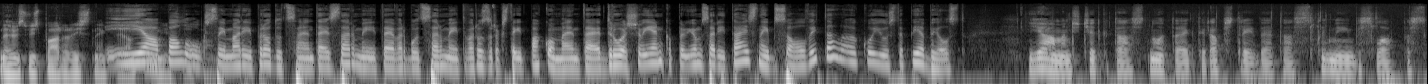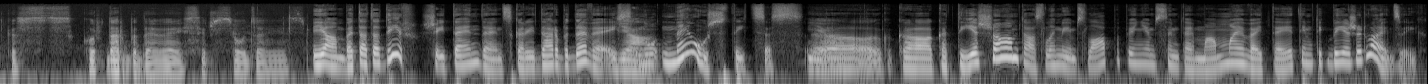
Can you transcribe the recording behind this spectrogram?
nevis vispār ar izsniegtu. Jā, palūksim arī producentei Sarmītē. Varbūt Sarmīte var uzrakstīt, pakomentēt. Droši vien, ka jums arī taisnība Solvita, ko jūs te piebilst. Jā, man šķiet, ka tās noteikti ir apstrīdētās slimības lapas, kas, kur darba devējs ir sūdzējies. Jā, bet tā tad ir šī tendence, ka arī darba devējs Jā. nu, neusticas, Jā. ka, ka tiešām tā slimības lapa, pieņemsim, tai mammai vai tētim tik bieži ir vajadzīga.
